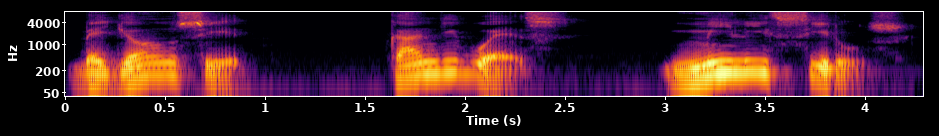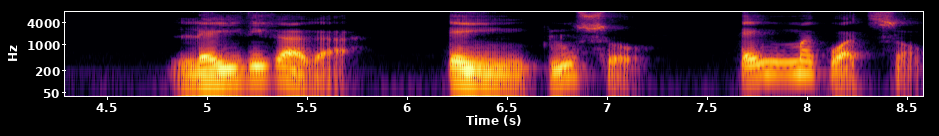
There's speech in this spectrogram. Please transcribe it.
Beyoncé, Candy West, Millie Cyrus, Lady Gaga e incluso Emma Watson.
